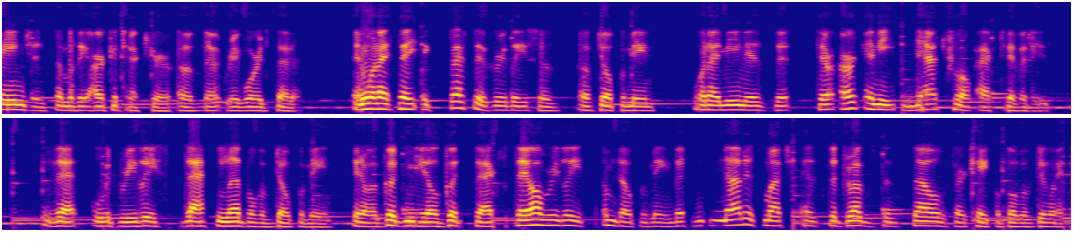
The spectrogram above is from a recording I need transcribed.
changes some of the architecture of the reward center. And when I say excessive release of, of dopamine, what I mean is that there aren't any natural activities that would release that level of dopamine. You know, a good meal, good sex, they all release some dopamine, but not as much as the drugs themselves are capable of doing.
